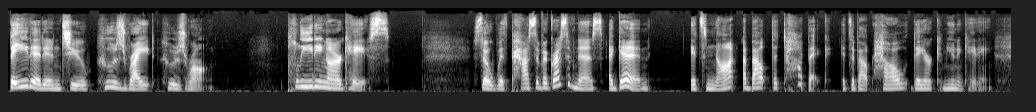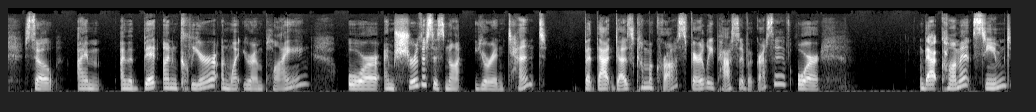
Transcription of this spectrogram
baited into who's right, who's wrong. Pleading our case. So with passive aggressiveness, again, it's not about the topic, it's about how they are communicating. So I'm I'm a bit unclear on what you're implying, or I'm sure this is not your intent, but that does come across fairly passive aggressive, or that comment seemed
